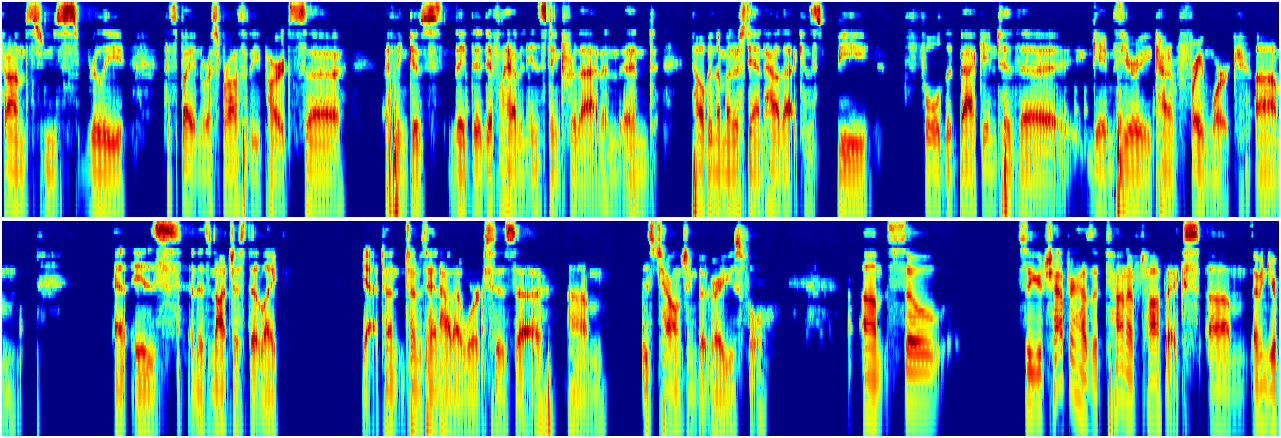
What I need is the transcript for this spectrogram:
found students really the spite and reciprocity parts. Uh, I think is they, they definitely have an instinct for that, and and helping them understand how that can be folded back into the game theory kind of framework um, is and it's not just that like yeah to, to understand how that works is uh, um, is challenging but very useful. Um, so so your chapter has a ton of topics. Um, I mean, your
